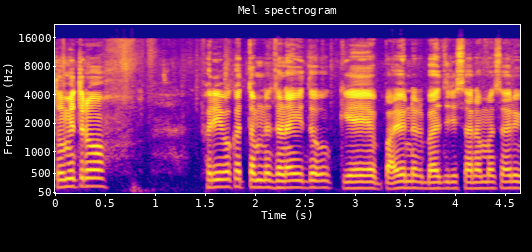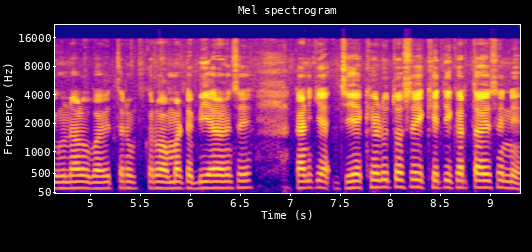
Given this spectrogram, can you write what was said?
તો મિત્રો ફરી વખત તમને જણાવી દઉં કે પાયોનર બાજરી સારામાં સારી ઉનાળો વાવેતર કરવા માટે બિયારણ છે. કારણ કે જે ખેડૂતો છે એ ખેતી કરતા હોય છે ને,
